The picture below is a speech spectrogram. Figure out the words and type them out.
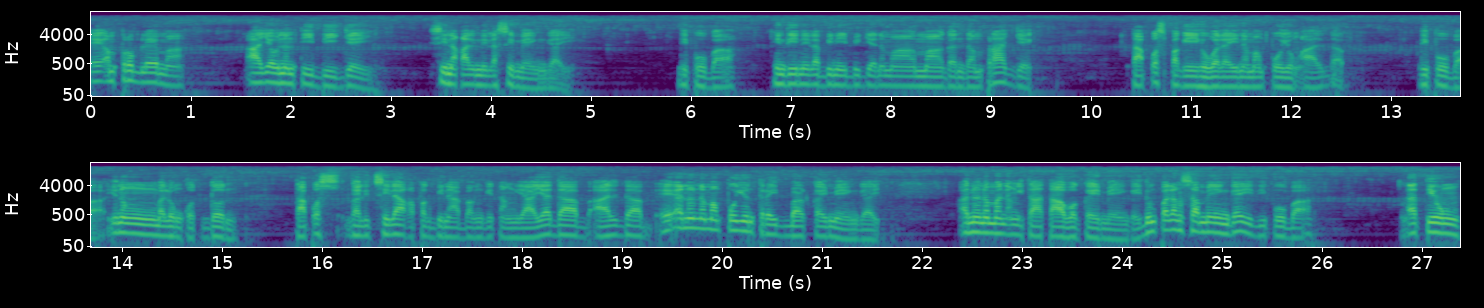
Eh ang problema, ayaw ng TBJ. Sinakal nila si Mengay. Di po ba? Hindi nila binibigyan ng mga magandang project. Tapos paghihiwalay naman po yung Aldab. Di po ba? Yun ang malungkot doon. Tapos galit sila kapag binabanggit ang Yayadab, Aldab. Eh ano naman po yung trademark kay Mengay? Ano naman ang itatawag kay Mengay? Doon pa lang sa Mengay, di po ba? At yung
